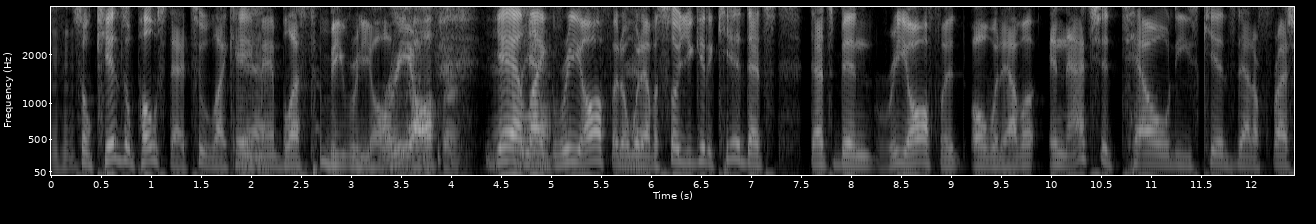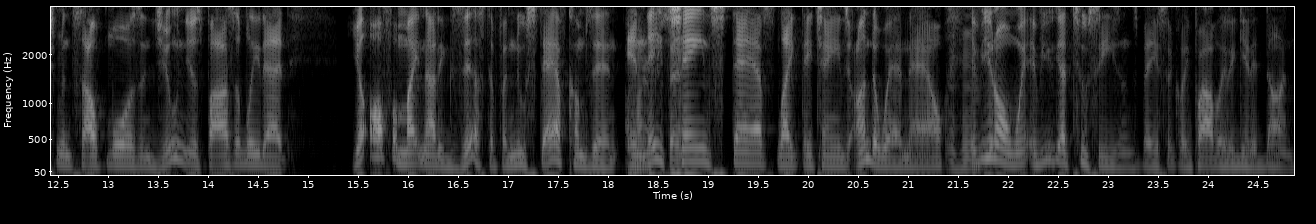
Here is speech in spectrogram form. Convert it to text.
Mm-hmm. So kids will post that too, like, "Hey, Yeah. man, blessed to be reoffered." Reoffer. Yeah, like reoffered or whatever. So you get a kid that's that's been reoffered or whatever, and that should tell these kids that are freshmen, sophomores, and juniors possibly that your offer might not exist if a new staff comes in and they 100%. change staffs like they change underwear now. Mm-hmm. If you don't win, if you got two seasons basically probably to get it done,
